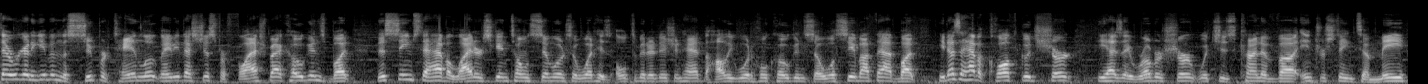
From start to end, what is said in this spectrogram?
they were going to give him the super tan look. Maybe that's just for flashback Hogan's, but this seems to have a lighter skin tone similar to what his Ultimate Edition had, the Hollywood Hulk Hogan, so we'll see about that, but he doesn't have a cloth goods shirt. He has a rubber shirt, which is kind of uh, interesting to me,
